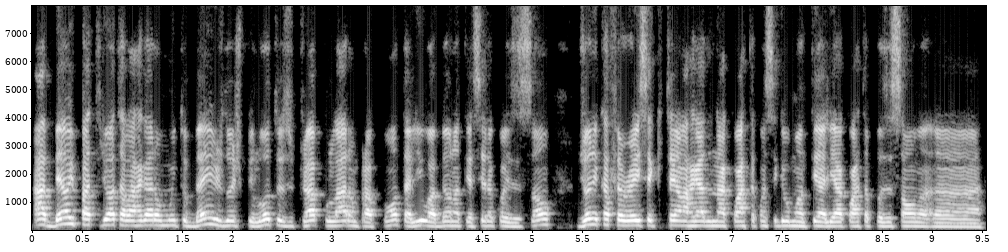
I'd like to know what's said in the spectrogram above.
Abel e Patriota largaram muito bem, os dois pilotos já pularam para a ponta ali, o Abel na terceira posição. Johnny Café Racer, que tinha largado na quarta, conseguiu manter ali a quarta posição na, na,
